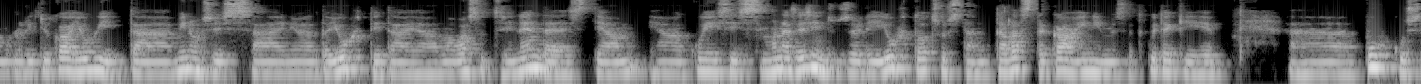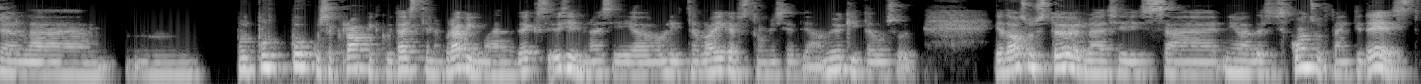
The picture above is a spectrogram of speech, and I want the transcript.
mul olid ju ka juhid äh, minu siis äh, nii-öelda juhtida ja ma vastutasin nende eest ja, ja kui siis mõnes esinduses oli juht otsustanud lasta ka inimesed kuidagi äh, puhkusele mm, puh puhkusegraafikuid hästi nagu läbi mõelnud, eks esimene asi olid seal haigestumised ja müügitõusud ja ta asus tööle siis äh, nii-öelda siis konsultantide eest,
